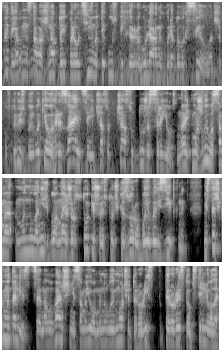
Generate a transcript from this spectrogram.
Знаєте, я би не став аж надто і переоцінювати успіхи регулярних урядових сил, адже повторюсь, бойовики огризаються і час від часу дуже серйозно. Навіть можливо, саме минула ніч була найжорстокішою з точки зору бойових зіткнень. Містечко Металіст це на Луганщині. Саме його минулої ночі терорист, терористи обстрілювали.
